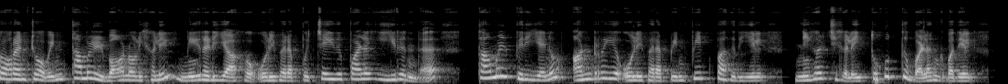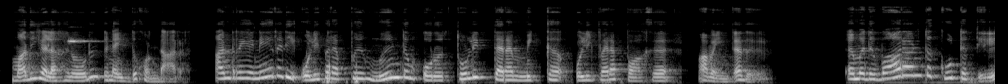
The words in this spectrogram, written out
டொரண்டோவின் தமிழ் வானொலிகளில் நேரடியாக ஒளிபரப்பு செய்து பழகியிருந்த தமிழ் பிரியனும் அன்றைய ஒளிபரப்பின் பிற்பகுதியில் நிகழ்ச்சிகளை தொகுத்து வழங்குவதில் மதியழகனோடு இணைந்து கொண்டார். அன்றைய நேரடி ஒளிபரப்பு மீண்டும் ஒரு தொழிற்தரம் மிக்க ஒளிபரப்பாக அமைந்தது. எமது வாராந்த கூட்டத்தில்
